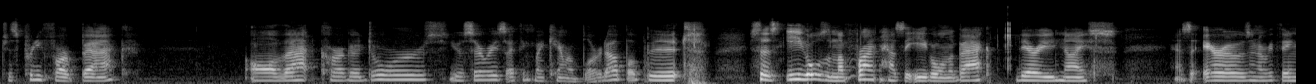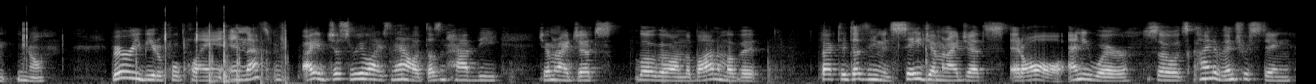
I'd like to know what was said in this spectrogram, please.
which is pretty far back. All that, cargo doors, US Airways. I think my camera blurred up a bit. It says Eagles in the front, has the eagle in the back. Very nice. Has the arrows and everything, you know. Very beautiful plane. And that's, I just realized now, it doesn't have the Gemini Jets logo on the bottom of it. In fact, it doesn't even say Gemini Jets at all anywhere, so it's kind of interesting.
